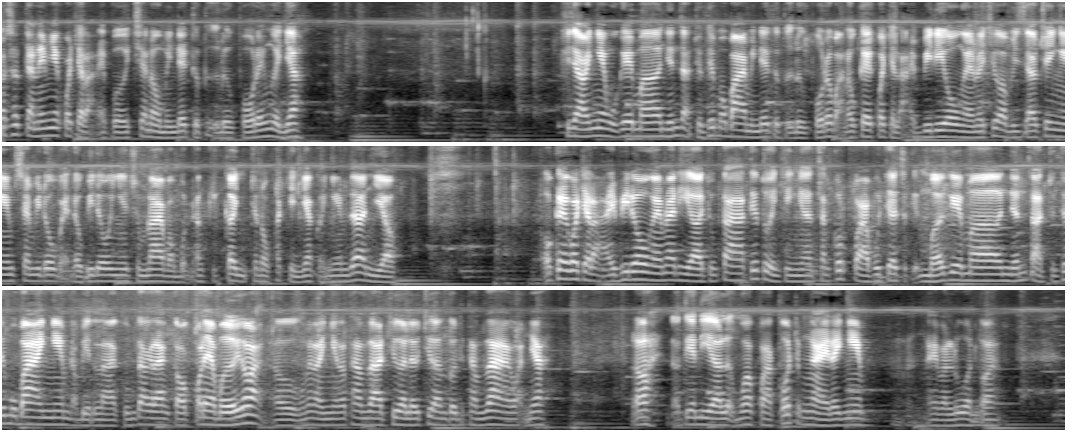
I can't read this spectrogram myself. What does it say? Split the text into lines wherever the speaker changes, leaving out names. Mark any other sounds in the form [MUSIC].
Yo, hello what's up chào anh em nha. Quay trở lại với channel mình đây từ từ đường phố đấy mọi người nha Xin chào anh em của game ờ, nhấn dạng truyền thuyết mobile mình đây từ từ đường phố các bạn. Ok quay trở lại video ngày hôm nay trước video cho anh em xem video vẽ đầu video anh em subscribe like và một đăng ký kênh channel phát triển nha của anh em rất là nhiều. Ok quay trở lại video ngày hôm nay thì uh, chúng ta tiếp tục hành trình uh, săn cốt quà vui chơi sự kiện mới game uh, nhấn dạng truyền thuyết mobile anh em. Đặc biệt là chúng ta đang có con đè mới các bạn. Ừ, không biết là anh em đã tham gia chưa? Nếu chưa tôi đi tham gia các bạn nhá rồi, đầu tiên thì ờ, lượng mua quà cốt trong ngày đây anh em. Ngay vào luôn, các bạn.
